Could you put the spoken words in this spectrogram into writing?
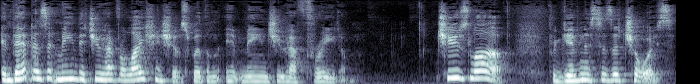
and that doesn't mean that you have relationships with them, it means you have freedom. Choose love. Forgiveness is a choice.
